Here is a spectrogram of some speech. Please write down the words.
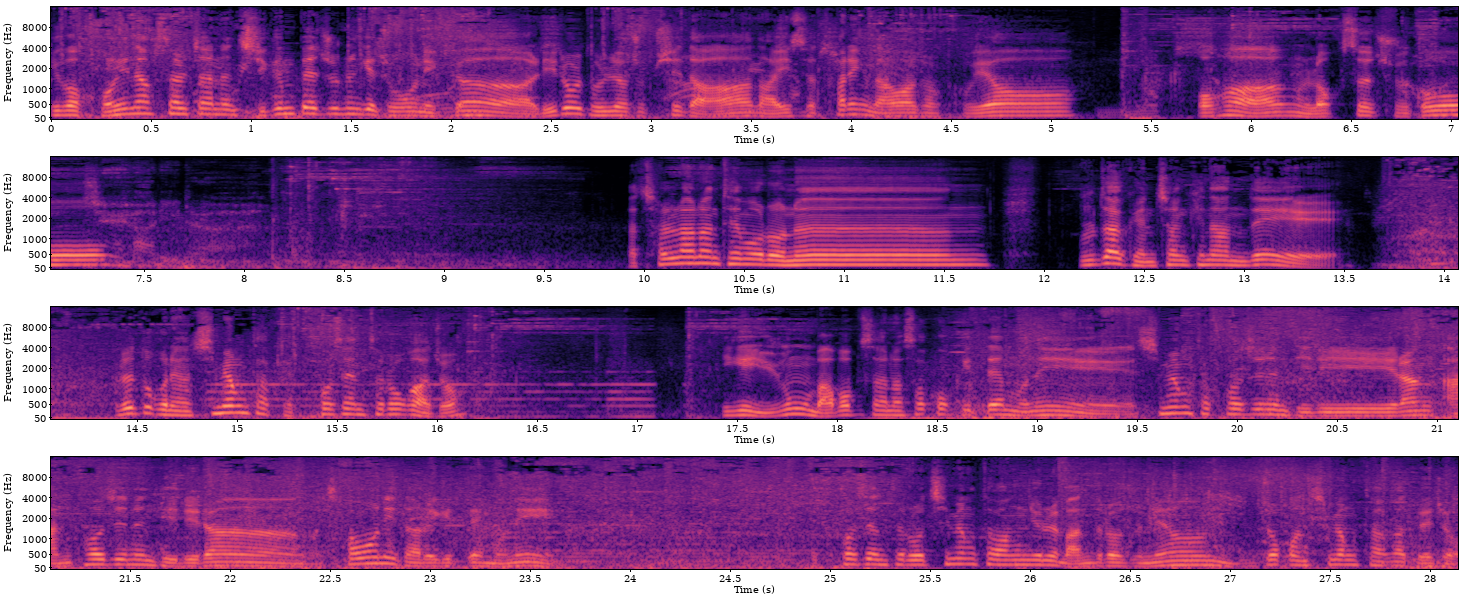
이거 거인 학살자는 지금 빼주는 게 좋으니까 리롤 돌려줍시다. 나이스 타릭 나와줬고요. 어항 럭스 주고 자, 찬란한 템으로는 둘 다 괜찮긴 한데 그래도 그냥 치명타 100%로 가죠. 이게 융 마법사나 섞었기 때문에 치명타 터지는 딜이랑 안 터지는 딜이랑 차원이 다르기 때문에 100%로 치명타 확률을 만들어주면 무조건 치명타가 되죠.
